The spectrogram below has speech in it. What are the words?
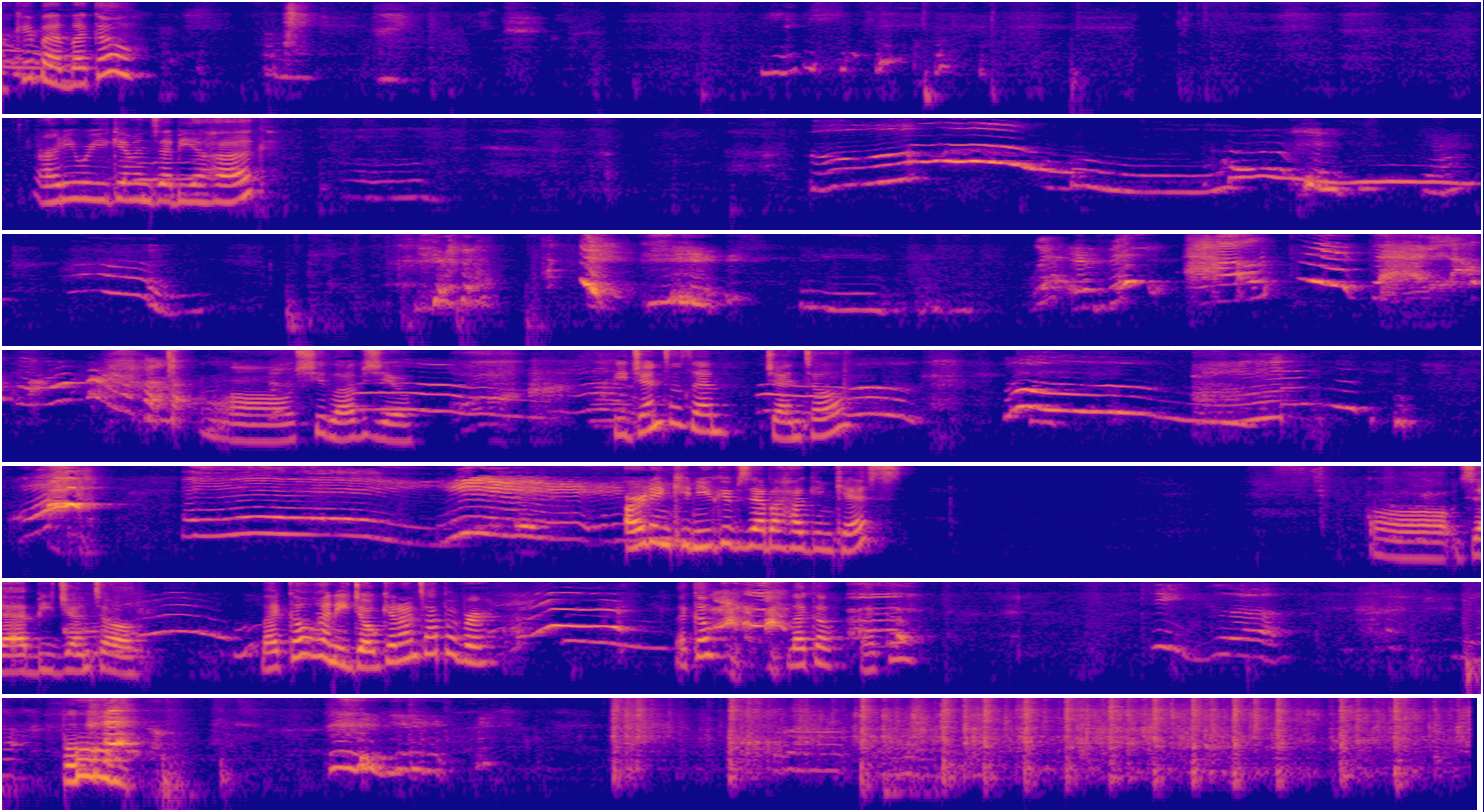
Okay, bud, let go. Artie, were you giving Zebby a hug? Oh, she loves you. Be gentle, Zeb. Gentle. Arden, can you give Zeb a hug and kiss? Oh, Zeb, be gentle. Let go, honey. Don't get on top of her. Let go. Let go. Let go. Boom.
